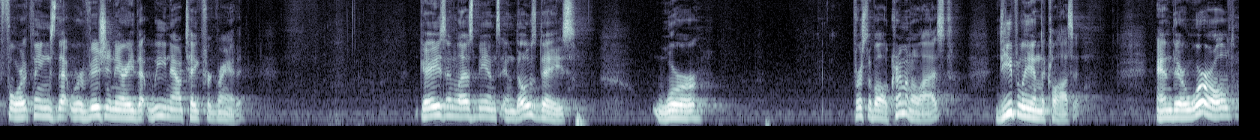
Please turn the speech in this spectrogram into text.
for things that were visionary that we now take for granted. Gays and lesbians in those days were, first of all, criminalized, deeply in the closet, and their world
